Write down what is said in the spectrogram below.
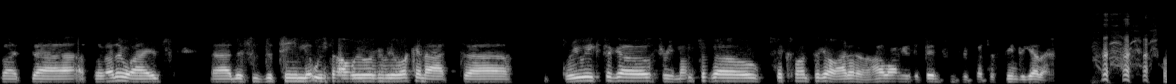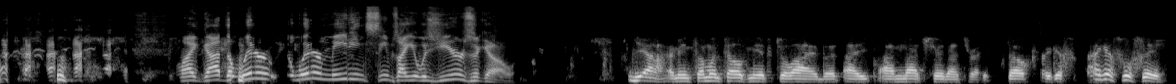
but uh, but otherwise, uh, this is the team that we thought we were going to be looking at uh, three weeks ago, three months ago, six months ago. I don't know how long has it been since we put this team together. My God, the winter the winter meeting seems like it was years ago. Yeah, I mean, someone tells me it's July, but I I'm not sure that's right. So I guess I guess we'll see.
